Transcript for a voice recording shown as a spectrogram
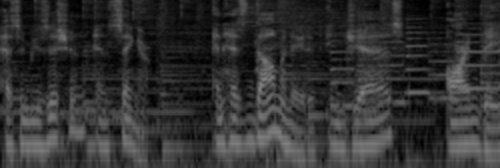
as a musician and singer and has dominated in jazz, R&B,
